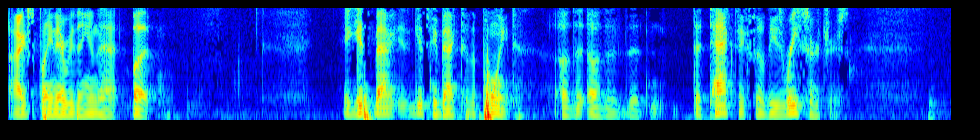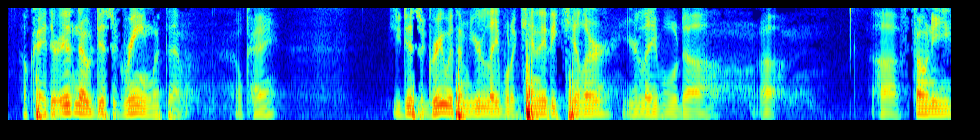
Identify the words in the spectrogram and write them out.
I explain everything in that. But it gets back, it gets me back to the point of the of the, the, the tactics of these researchers. Okay, there is no disagreeing with them. Okay, you disagree with them, you're labeled a Kennedy killer. You're labeled a, a, a phony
